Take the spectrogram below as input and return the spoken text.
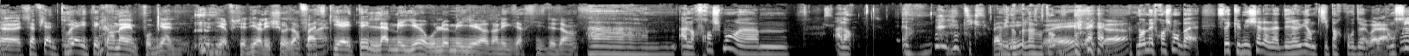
Euh, Sofiane, qui a été quand même, faut bien se dire, se dire les choses en face, Ouais. qui a été la meilleure ou le meilleur dans l'exercice de danse? Euh, alors franchement, euh, alors. Ah oui, donc là j'entends. Oui, d'accord. non mais franchement, bah, c'est vrai que Michel, elle a déjà eu un petit parcours de Bah, voilà. danseuse. Oui,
